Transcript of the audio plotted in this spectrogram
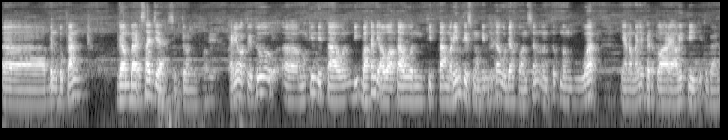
eh, bentukan gambar saja sebetulnya. Karena waktu itu eh, mungkin di tahun, di, bahkan di awal tahun kita merintis mungkin kita udah concern untuk membuat yang namanya virtual reality gitu kan.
